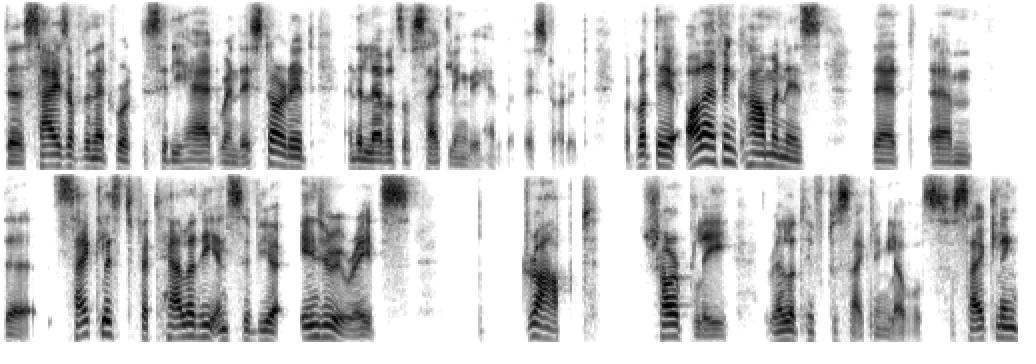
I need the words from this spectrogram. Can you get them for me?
the size of the network the city had when they started and the levels of cycling they had when they started. But what they all have in common is that um, the cyclist fatality and severe injury rates dropped sharply relative to cycling levels. So cycling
